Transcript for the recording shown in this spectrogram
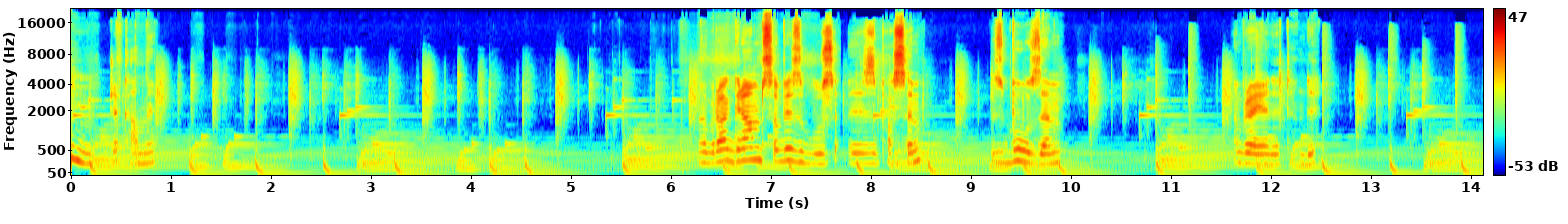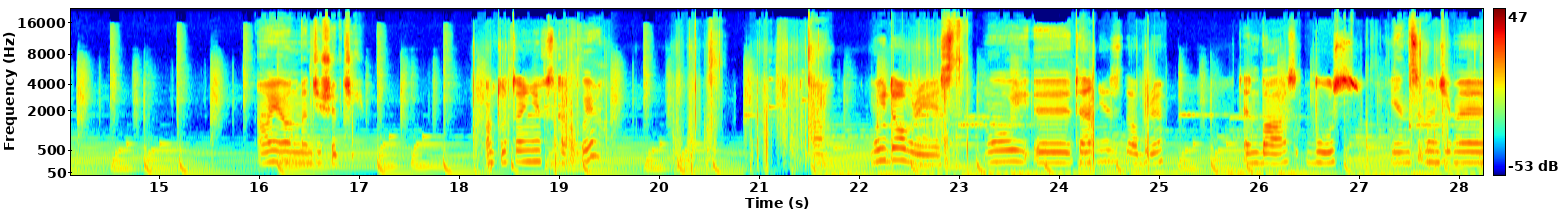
Czekamy. Dobra, gram sobie z, buz, z basem. Z buzem. Dobra, jedę tędy. Oj, on będzie szybciej. On tutaj nie wskakuje? A, mój dobry jest. Mój y, ten jest dobry. Ten bas, bus. Więc będziemy,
